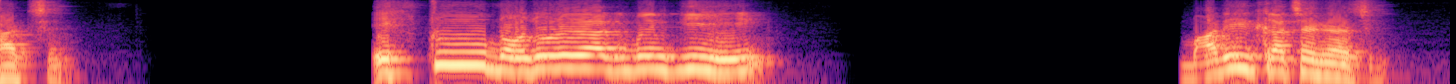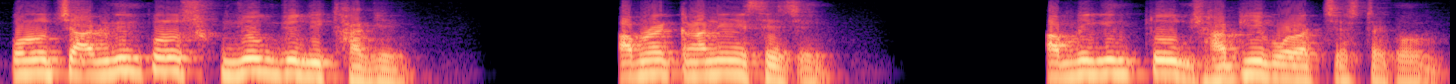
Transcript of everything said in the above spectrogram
থাকছে। একটু নজরে রাখবেন কি, বাড়ির কাছাকাছি কোনো চাকরির কোনো সুযোগ যদি থাকে আপনার কানে এসেছে। আপনি কিন্তু ঝাঁপিয়ে পড়ার চেষ্টা করুন।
